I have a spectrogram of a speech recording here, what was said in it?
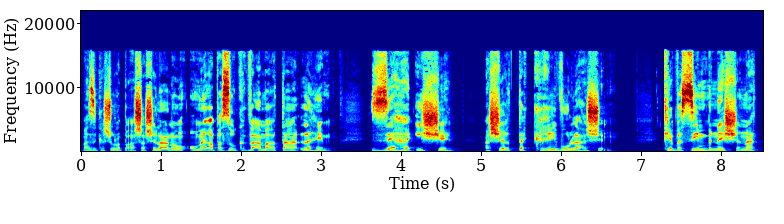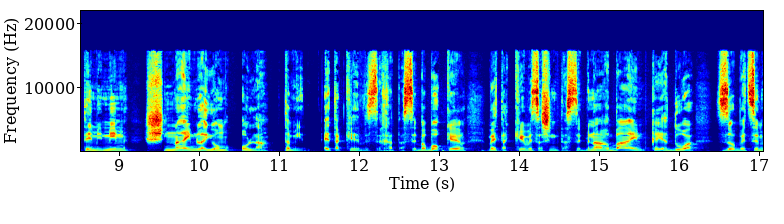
מה זה קשור לפרשה שלנו? אומר הפסוק, ואמרת להם, זה האישה אשר תקריבו להשם. כבשים בני שנה תמימים, שניים ליום עולה תמיד. את הכבש אחד תעשה בבוקר, ואת הכבש השני תעשה בין הערביים. כידוע, זו בעצם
